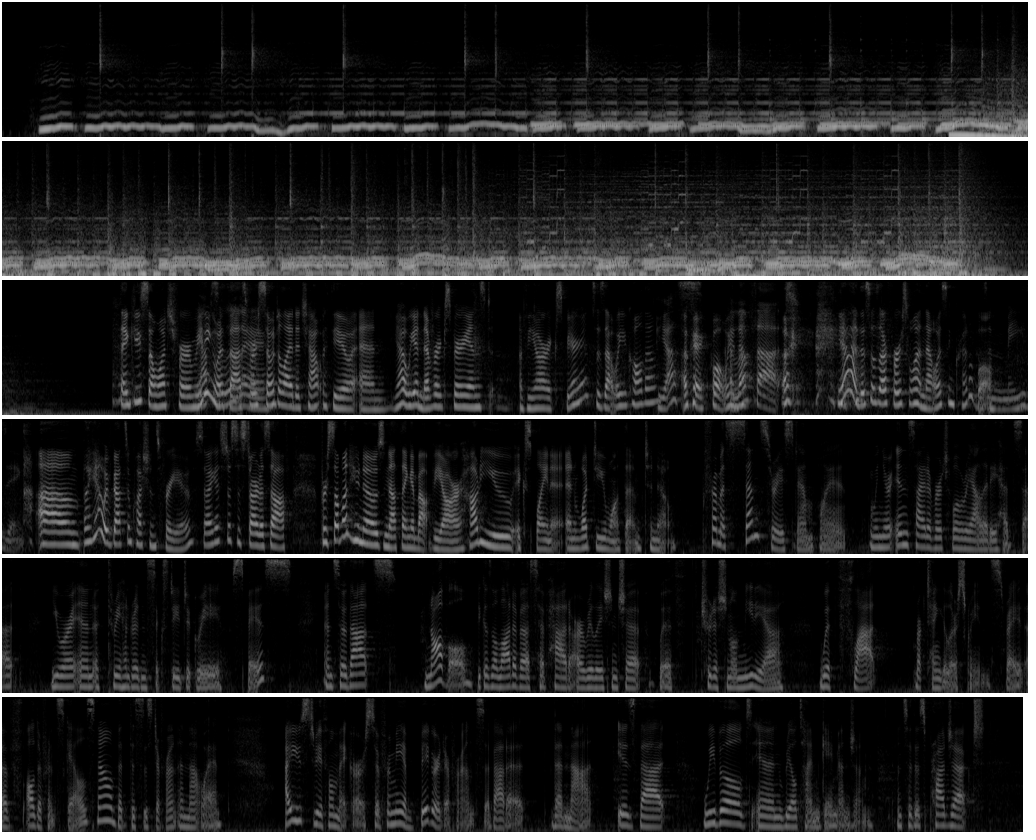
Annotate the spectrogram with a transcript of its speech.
Thank you so much for meeting with us. We're so delighted to chat with you. And yeah, we had never experienced a VR experience. Is that what you call them? Yes. Okay, cool. We I love that. Okay. Yeah, this was our first one. That was incredible. Was amazing. Um, but yeah, we've got some questions for you. So I guess just to start us off, for someone who knows nothing about VR, how do you explain it and what do you want them to know? From a sensory standpoint, when you're inside a virtual reality headset, you are in a 360 degree space and so that's novel because a lot of us have had our relationship with traditional media with flat rectangular screens, right, of all different scales now, but this is different in that way. I used to be a filmmaker, so for me, a bigger difference about it than that is that we build in real time game engine. And so this project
